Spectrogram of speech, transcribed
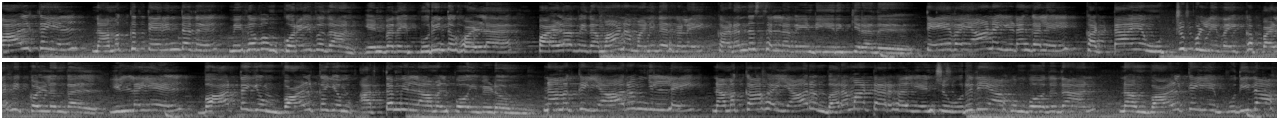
வாழ்க்கையில் நமக்கு தெரிந்தது மிகவும் குறைவுதான் என்பதை புரிந்து கொள்ள பலவிதமான மனிதர்களை கடந்து செல்ல வேண்டியிருக்கிறது. தேவையான நேரங்களில் கட்டாயம் முற்றுப்புள்ளி வைக்க பழகிக் கொள்ளுங்கள் இல்லையேல் வார்த்தையும் வாழ்க்கையும் அர்த்தமில்லாமல் போய்விடும். நமக்கு யாரும் இல்லை நமக்காக யாரும் வரமாட்டார்கள் என்று உறுதியாகும் போதுதான் நம் வாழ்க்கையை புதிதாக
